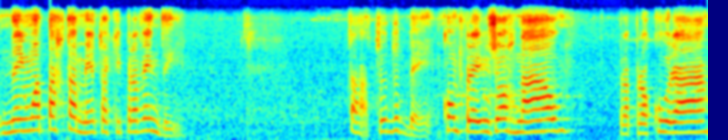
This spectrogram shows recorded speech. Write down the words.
nenhum apartamento aqui para vender. Tá, tudo bem. Comprei o jornal para procurar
